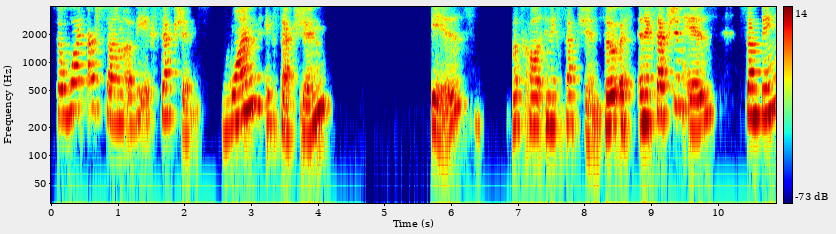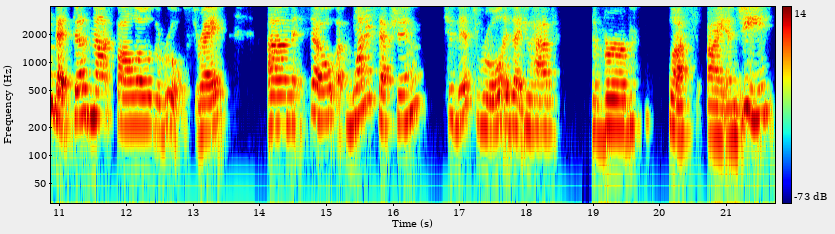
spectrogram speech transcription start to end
So what are some of the exceptions? One exception is, let's call it an exception. So an exception is something that does not follow the rules, right? Um, so uh, one exception to this rule is that you have the verb plus ing.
